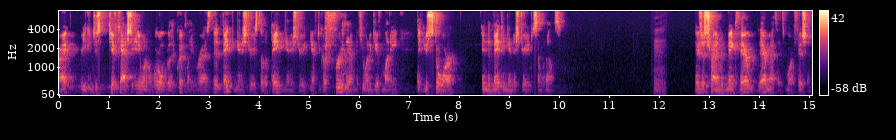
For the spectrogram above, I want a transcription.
all right, where you can just give cash to anyone in the world really quickly. Whereas the banking industry is still the banking industry. You have to go through them if you want to give money that you store in the banking industry to someone else. Hmm. They're just trying to make their their methods more efficient.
